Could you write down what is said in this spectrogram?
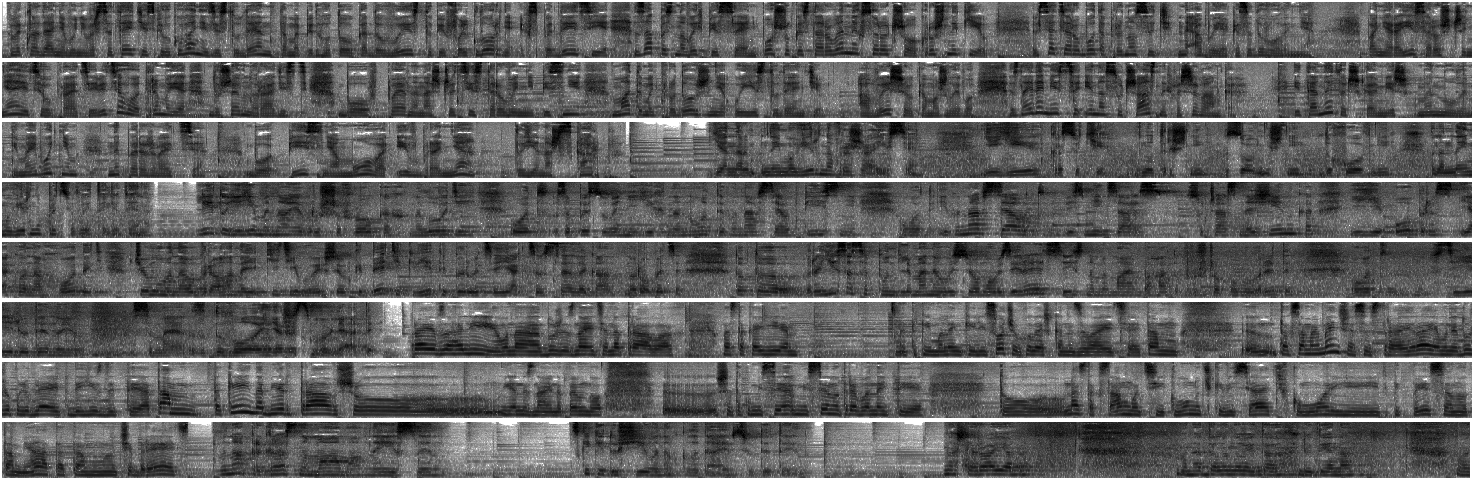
Викладання в університеті, спілкування зі студентами, підготовка до виступів, фольклорні експедиції, запис нових пісень, пошуки старовинних сорочок, рушників. Вся ця робота приносить неабияке задоволення. Пані Раїса розчиняється у праці і від цього отримує душевну радість, бо впевнена, що ці старовинні пісні матимуть продовження у її студентів. А вишивка, можливо, знайде місце і на сучасних вишиванках. І та ниточка між минулим і майбутнім не перерветься, бо пісня, мова і вбрання то є наш скарб. Я неймовірно вражаюся її красоті внутрішній, зовнішній, духовній. Вона неймовірно працьовита людина. Літо її минає в розшифровках мелодій, от записувані їх на ноти, вона вся в пісні. От, і вона вся, от візьміть зараз сучасна жінка, її образ, як вона ходить, в чому вона обрана, які ті вишивки, де ті квіти беруться, як це все елегантно робиться. Тобто Раїса Цапун для мене у всьому взірець. Звісно, ми маємо багато про що поговорити. От ну, з цією людиною саме задоволення розмовляти. Рая взагалі вона дуже знається на травах. У нас така є такий маленький лісочок, Олешка називається. І там е, так само і менша сестра, і Рая вони дуже полюбляють туди їздити. А там такий набір трав, що я не знаю, напевно, е, ще таку місцину треба знайти. То у нас так само ці клуночки висять в коморі, підписано, там м'ята, там чебрець. Вона прекрасна мама, в неї син. Скільки душі вона вкладає в цю дитину. Наша рая, вона талановита людина.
